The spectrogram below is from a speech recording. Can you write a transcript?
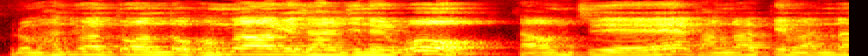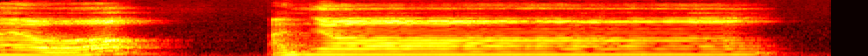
그럼 한 주간 동안도 건강하게 잘 지내고 다음 주에 반갑게 만나요. 안녕.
